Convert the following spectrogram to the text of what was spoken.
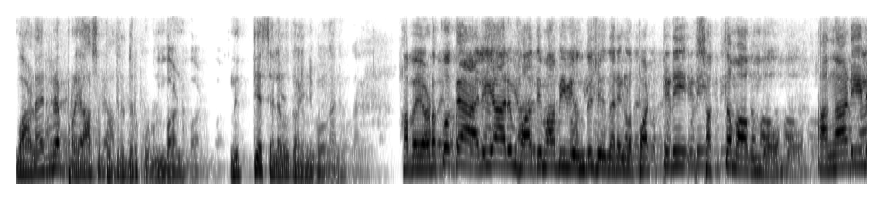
വളരെ പ്രയാസപ്പെട്ടിരുന്ന ഒരു കുടുംബമാണ്. നിത്യ ചെലവ് കഴിഞ്ഞു പോകാൻ. അപ്പൊ ഇടക്കൊക്കെ അലിയാരും ഫാത്തിമ ബീവി എന്തു ചെയ്യുന്ന നിങ്ങൾ പട്ടിണി ശക്തമാകുമ്പോ അങ്ങാടിയിൽ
